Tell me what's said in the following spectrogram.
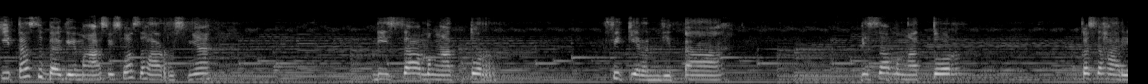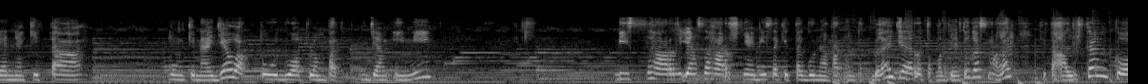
kita sebagai mahasiswa seharusnya bisa mengatur pikiran kita, bisa mengatur kesehariannya kita. Mungkin aja waktu 24 jam ini bisa yang seharusnya bisa kita gunakan untuk belajar, untuk ngerjain tugas malah kita alihkan ke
